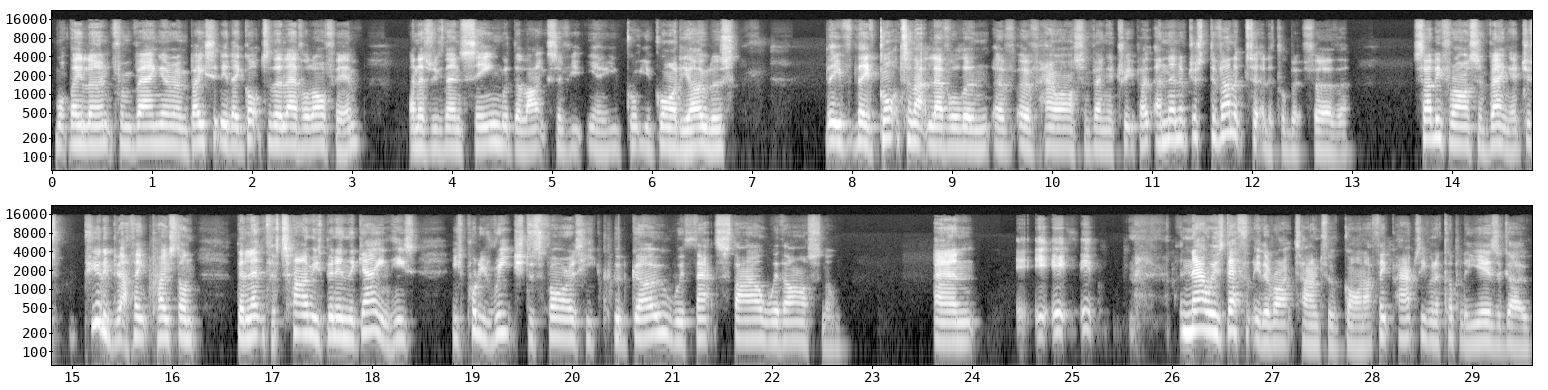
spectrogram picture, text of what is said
what they learned from Wenger. And basically they got to the level of him. And as we've then seen with the likes of you know you've got your Guardiolas they've they've got to that level and of, of how Arsene Wenger treat players and then have just developed it a little bit further sadly for Arsene Wenger just purely I think based on the length of time he's been in the game. He's he's probably reached as far as he could go with that style with Arsenal, and it, it, it now is definitely the right time to have gone. I think perhaps even a couple of years ago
